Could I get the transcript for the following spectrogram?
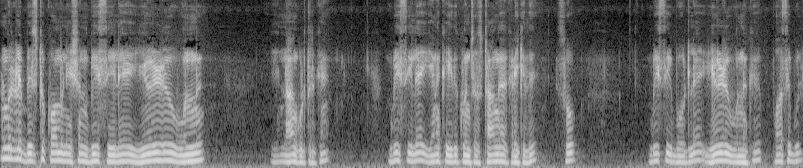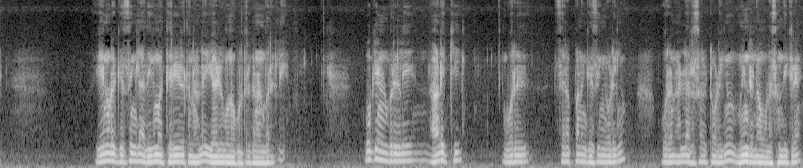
நண்பர்களே பெஸ்ட்டு காம்பினேஷன் பிசியில் ஏழு ஒன்று நான் கொடுத்துருக்கேன். பிசியில் எனக்கு இது கொஞ்சம் ஸ்ட்ராங்காக கிடைக்குது. ஸோ பிசி போர்டில் ஏழு ஒன்றுக்கு பாசிபிள் என்னோடய கெஸ்ஸிங்கில் அதிகமாக தெரிகிறதுனால ஏழு ஒன்று கொடுத்துருக்கேன் நண்பர்களே. ஓகே நண்பர்களே நாளைக்கு ஒரு சிறப்பான கெஸ்ஸிங்கோடையும் ஒரு நல்ல ரிசல்ட்டோடையும் மீண்டும் நான் உங்களை சந்திக்கிறேன்.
